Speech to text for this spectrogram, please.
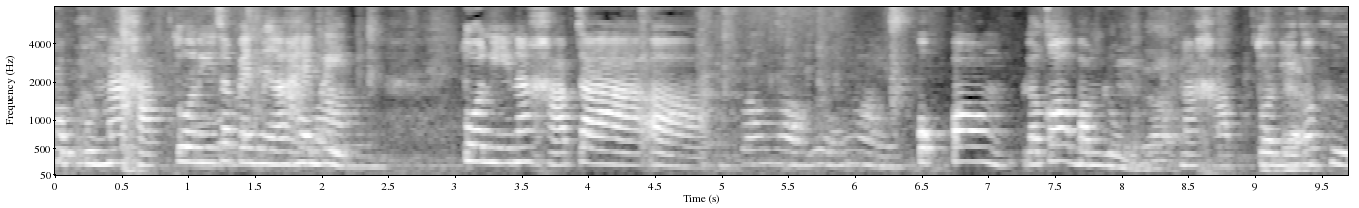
ขอบคุณมากครับ ตัวนี้จะเป็นเนื้อไฮบริด ตัวนี้นะครับจะเอ่อลองมองอยู่หน่อยปกป้องแล้วก็บำรุงนะครับ ตัวนี้ก็คือ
